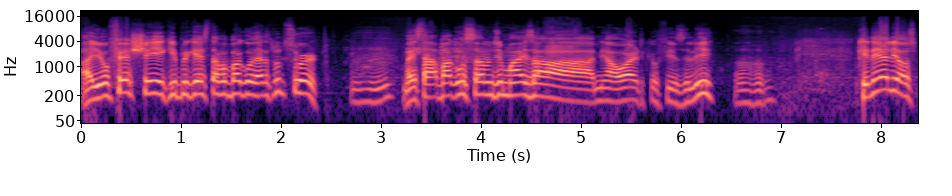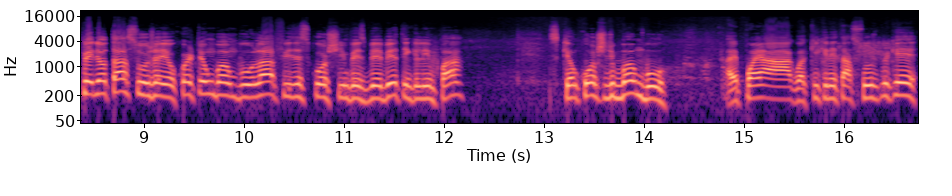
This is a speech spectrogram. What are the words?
Aí eu fechei aqui porque estava bagun... era tudo sorto. Mas estava bagunçando demais a minha horta que eu fiz ali. Aham. Que nem ali, ó, os pneus tá sujos aí. Eu cortei um bambu lá, fiz esse coxinho pra esse bebê, tem que limpar. Isso aqui é um coxo de bambu. Aí põe a água aqui que nem tá sujo, porque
